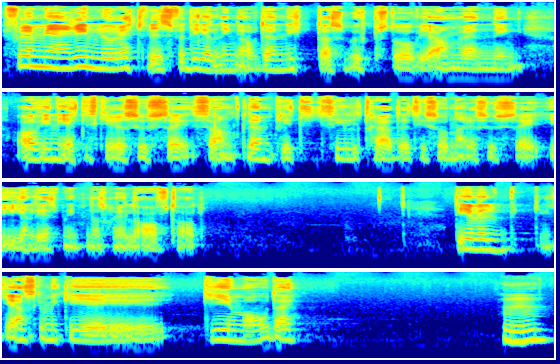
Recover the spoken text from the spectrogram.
Främja en rimlig och rättvis fördelning av den nytta som uppstår vid användning av genetiska resurser samt lämpligt tillträde till sådana resurser i enlighet med internationella avtal. Det är väl ganska mycket eh, GMO där, Mm.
